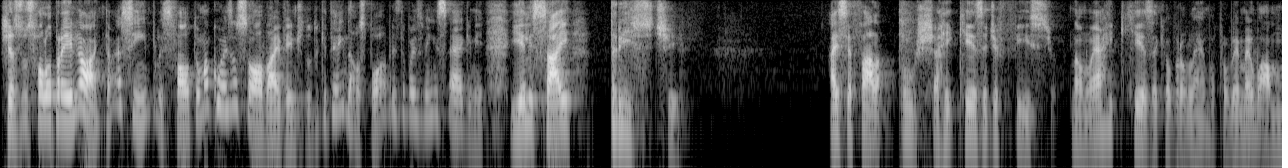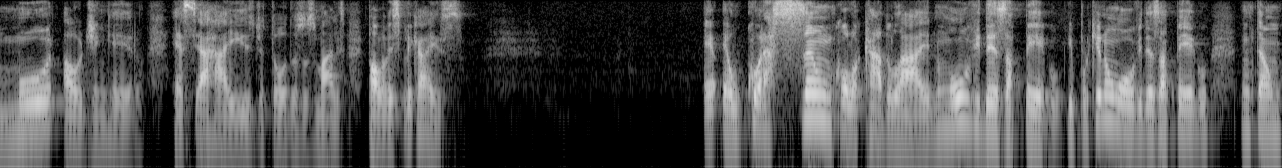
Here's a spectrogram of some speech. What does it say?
Jesus falou para ele: Ó, oh, então é simples, falta uma coisa só, vai, vende tudo que tem, dá aos pobres, depois vem e segue-me. E ele sai triste. Aí você fala: puxa, riqueza é difícil. Não, não é a riqueza que é o problema, o problema é o amor ao dinheiro. Essa é a raiz de todos os males. Paulo vai explicar isso é, é, o coração colocado lá, não houve desapego. E porque não houve desapego, então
